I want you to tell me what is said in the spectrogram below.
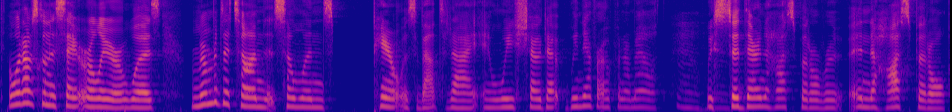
And what I was going to say earlier was remember the time that someone's parent was about to die and we showed up, we never opened our mouth. We stood there in the hospital room in the hospital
